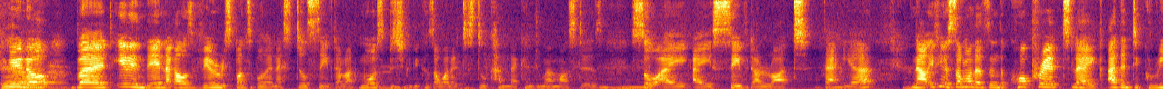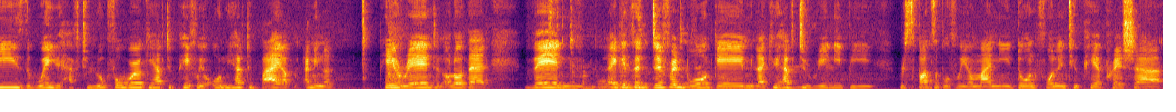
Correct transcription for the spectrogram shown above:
you know? Yeah. but even then like i was very responsible and i still saved a lot more mm. especially because i wanted to still come back and do my masters. Mm. So i i saved a lot that mm. year. Mm-hmm. Now if you're someone that's in the corporate like other degrees the way you have to look for work you have to pay for your own you have to buy up i mean not pay rent and all of that then different like it's a It's a different ball different game like you have to really be responsible for your money don't fall into peer pressure.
